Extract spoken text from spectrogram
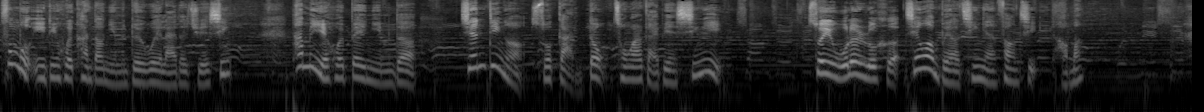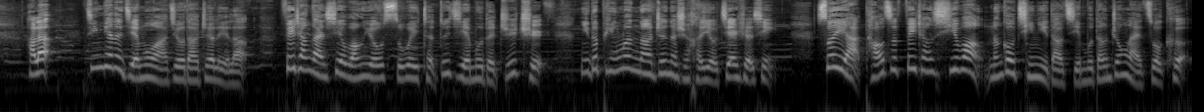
父母一定会看到你们对未来的决心，他们也会被你们的坚定啊所感动，从而改变心意。所以无论如何，千万不要轻言放弃，好吗？好了，今天的节目啊就到这里了，非常感谢网友 Sweet 对节目的支持，你的评论呢真的是很有建设性。所以啊，桃子非常希望能够请你到节目当中来做客，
